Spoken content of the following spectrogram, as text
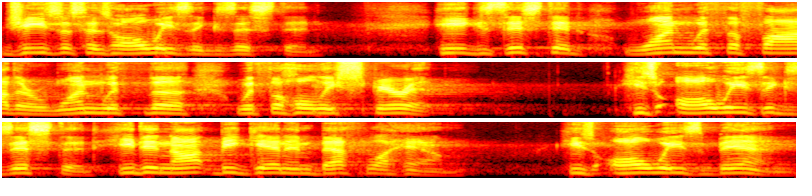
Jesus has always existed. He existed one with the Father, one with the, with the Holy Spirit. He's always existed. He did not begin in Bethlehem, He's always been.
